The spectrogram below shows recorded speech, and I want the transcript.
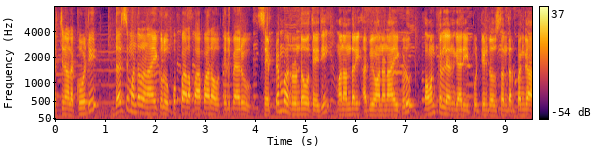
Achinala Koti Darsi మండల నాయకులు పుప్పాల పాపారావు తెలిపారు. సెప్టెంబర్ రెండవ తేదీ మనందరి అభిమాన నాయకుడు పవన్ కళ్యాణ్ గారి పుట్టినరోజు సందర్భంగా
